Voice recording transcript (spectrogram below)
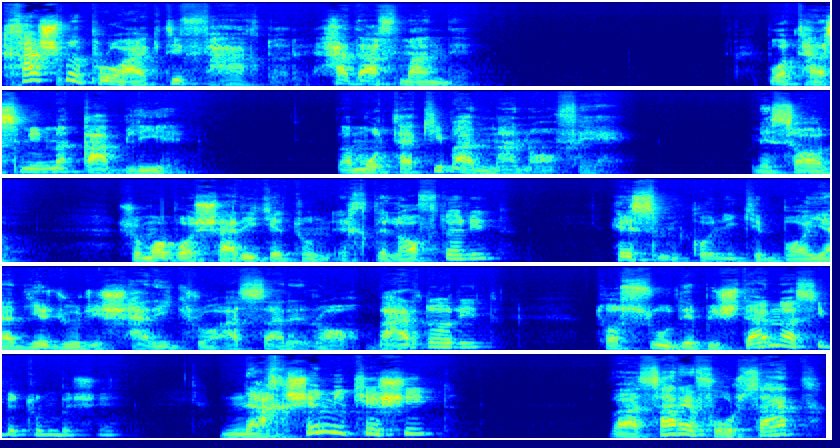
خشم proactive فرق داره. هدفمنده. با تصمیم قبلیه و متکی بر منافع. مثال شما با شریکتون اختلاف دارید. حس می‌کنی که باید یه جوری شریک رو از سر راه بردارید. تا سود بیشتر نصیبتون بشه. نقشه می‌کشید و سر فرصت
